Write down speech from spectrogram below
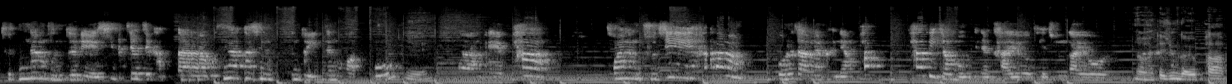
듣는 분들이 시드 재즈 같다라고 생각하시는 부분도 있는 것 같고 예. 그다음에 팝 저희는 굳이 하나만 고르자면 그냥 팝 팝이죠. 뭐 그냥 가요, 대중가요 아, 대중가요 팝.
